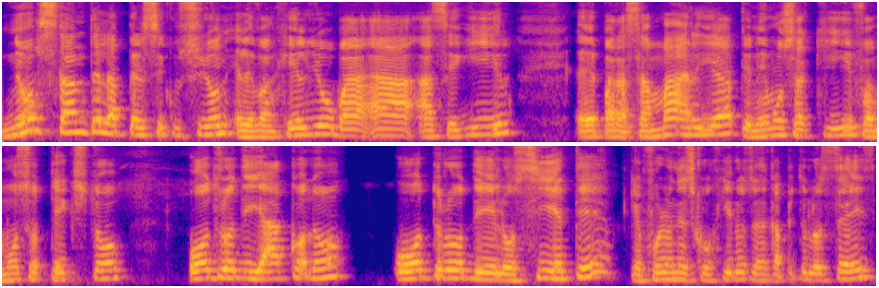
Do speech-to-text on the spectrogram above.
No obstante la persecución, el Evangelio va a, seguir eh, para Samaria. Tenemos aquí famoso texto, otro diácono, otro de los siete que fueron escogidos en el capítulo 6,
